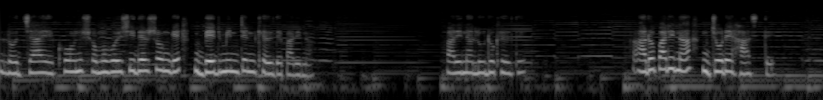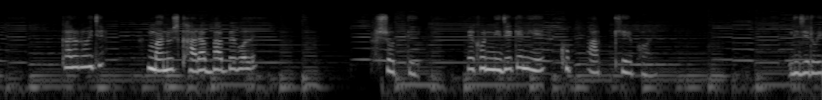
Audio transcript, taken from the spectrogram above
লজ্জায় এখন সমবয়সীদের সঙ্গে ব্যাডমিন্টন খেলতে পারি না। পারি না লুডো খেলতে। আরও পারি না জোরে হাসতে। কারণ ওই যে মানুষ খারাপ ভাববে বলে। সত্যি, এখন নিজেকে নিয়ে খুব আক্ষেপ হয়। নিজের ওই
